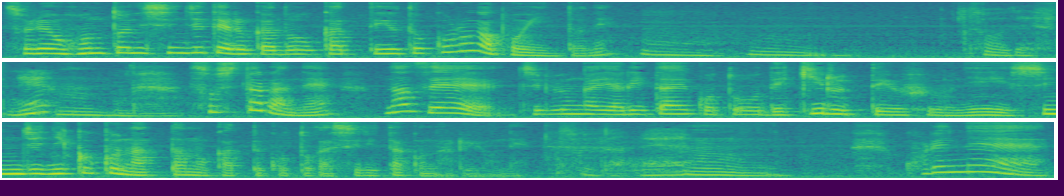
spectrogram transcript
それを本当に信じてるかどうかっていうところがポイントね。うんうんそうですね。うんうんそしたらねなぜ自分がやりたいことをできるっていうふうに信じにくくなったのかってことが知りたくなるよね。そうだうね。ん、これね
